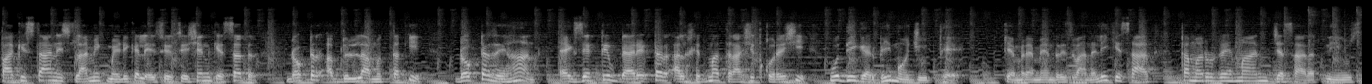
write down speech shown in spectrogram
Pakistan Islamic medical association کے صدر، doctor Abdullah Muttaqi, doctor Rehan, executive director Al-Khidmat Rashid Qureshi وہ دیگر بھی موجود تھے۔ کیمرہ مین رضوان علی کے ساتھ قمر الرحمان جسارت نیوز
